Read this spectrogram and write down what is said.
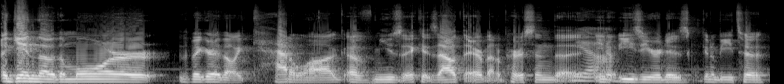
Again, though, the more, the bigger the like catalog of music is out there about a person, the Yeah. you know easier it is going to be to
